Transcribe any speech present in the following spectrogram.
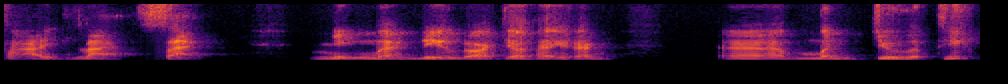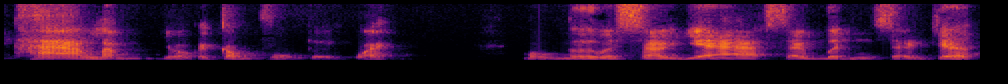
phải là sai. Nhưng mà điều đó cho thấy rằng à, mình chưa có thiết tha lắm cho cái công phu tuệ quát một người mà sợ già sợ bệnh sợ chết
